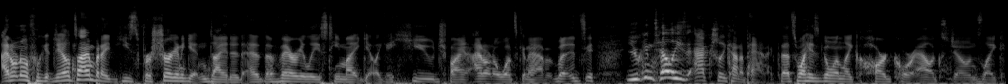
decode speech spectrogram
I don't know if he'll get jail time, but I, he's for sure going to get indicted. At the very least, he might get like a huge fine. I don't know what's going to happen, but it's you can tell he's actually kind of panicked. That's why he's going like hardcore Alex Jones like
